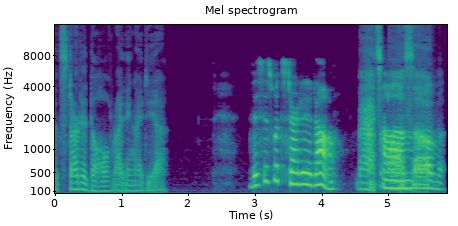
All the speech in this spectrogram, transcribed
that started the whole writing idea? This is what started it all. That's um, awesome.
